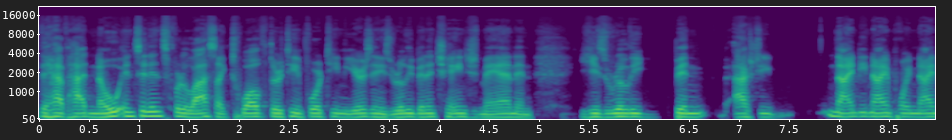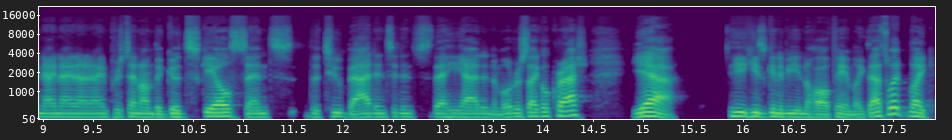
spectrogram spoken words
they have had no incidents for the last like 12 13 14 years and he's really been a changed man and he's really been actually 99.9999% on the good scale since the two bad incidents that he had in the motorcycle crash. Yeah, he, he's going to be in the Hall of Fame. Like that's what like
